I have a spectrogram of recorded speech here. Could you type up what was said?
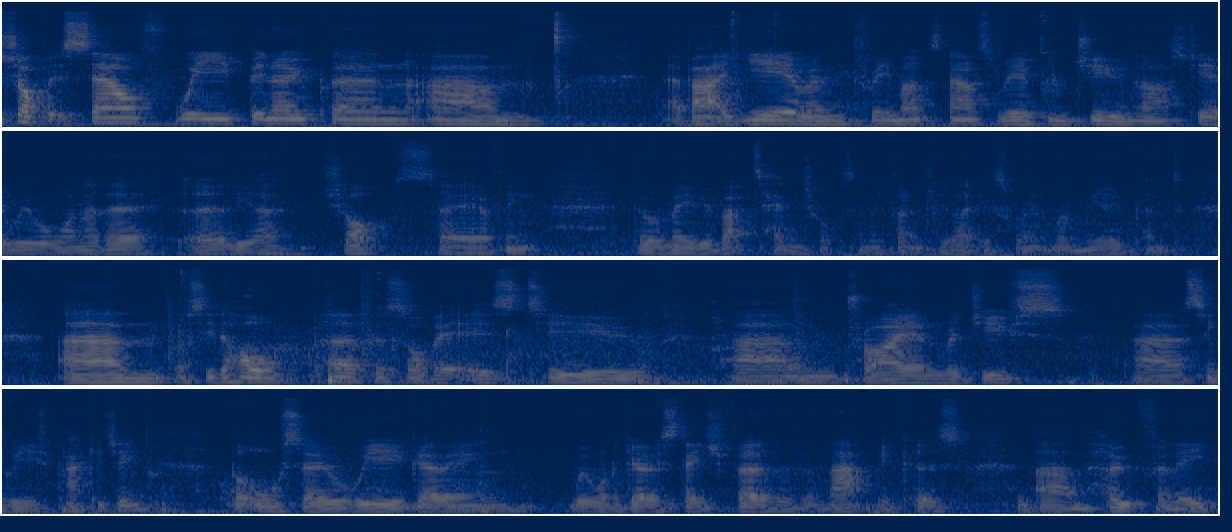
shop itself, we've been open um, about a year and three months now. So we opened June last year. We were one of the earlier shops. So I think there were maybe about 10 shops in the country like this when, when we opened. Um, obviously, the whole purpose of it is to um, try and reduce uh, single use packaging, but also we're going, we want to go a stage further than that because um, hopefully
